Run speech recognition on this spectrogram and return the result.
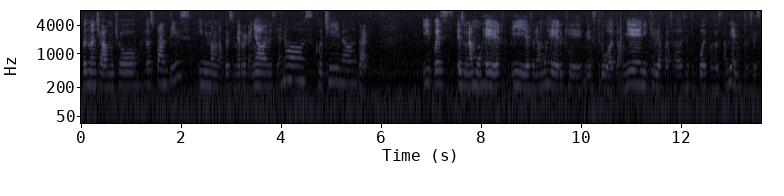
pues manchaba mucho los panties y mi mamá pues me regañaba y me decía, no, es cochino, tal. Y pues es una mujer y es una mujer que menstrua también y que le ha pasado ese tipo de cosas también. Entonces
